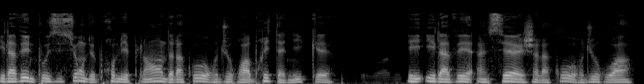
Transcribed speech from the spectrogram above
Il avait une position de premier plan dans la cour du roi britannique et il avait un siège à la cour du roi.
